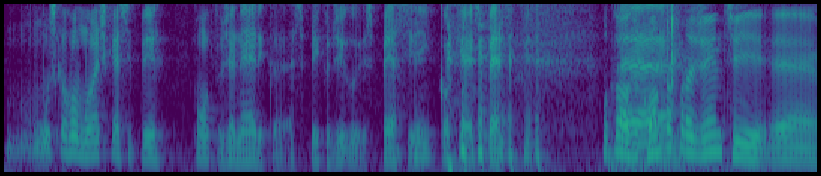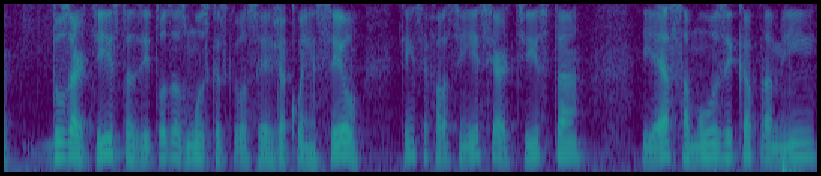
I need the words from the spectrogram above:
música romântica SP, ponto genérica, SP que eu digo, espécie, Sim. qualquer espécie. Ô Cláudio, É, conta pra gente é, dos artistas e todas as músicas que você já conheceu. Quem você fala assim, esse artista e essa música, pra mim,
